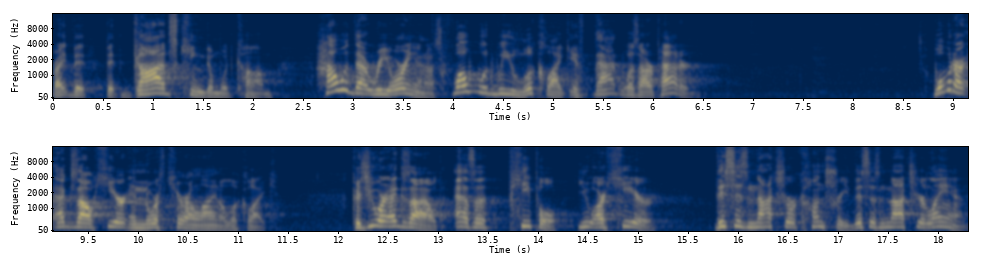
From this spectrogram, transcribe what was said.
right, that, that God's kingdom would come. How would that reorient us? What would we look like if that was our pattern? What would our exile here in North Carolina look like? Because you are exiled as a people, you are here. This is not your country, this is not your land.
